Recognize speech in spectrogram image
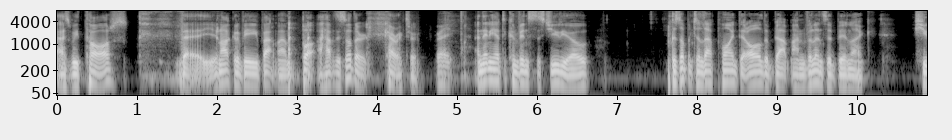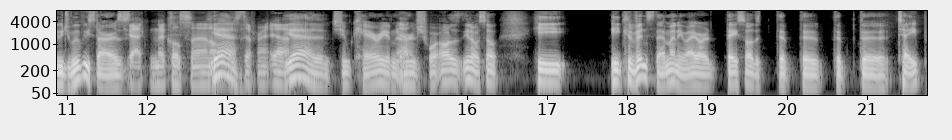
as we thought. That you're not going to be Batman, but I have this other character. Right. And then he had to convince the studio, because up until that point, that all the Batman villains had been like huge movie stars. Jack Nicholson, all Yeah. these different. Yeah. yeah, and Jim Carrey and Yeah. Aaron Schwartz, all you know. So he he convinced them anyway, or they saw the the the the, the tape,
